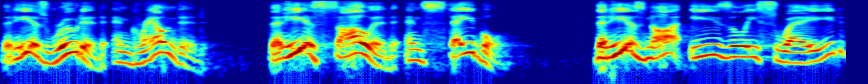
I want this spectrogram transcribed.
that he is rooted and grounded, that he is solid and stable, that he is not easily swayed,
